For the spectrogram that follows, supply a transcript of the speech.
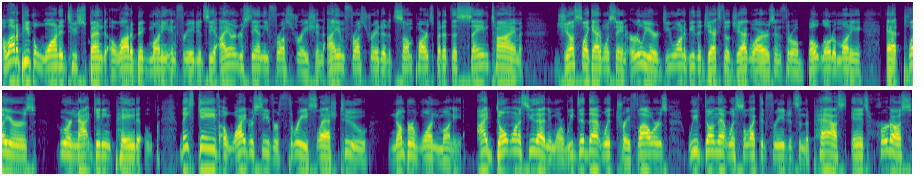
a lot of people wanted to spend a lot of big money in free agency. I understand the frustration. I am frustrated at some parts, but at the same time, just like Adham was saying earlier, do you want to be the Jacksonville Jaguars and throw a boatload of money at players who are not getting paid? They gave a wide receiver three slash two number one money. I don't want to see that anymore. We did that with Trey Flowers. We've done that with selected free agents in the past, and it's hurt us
